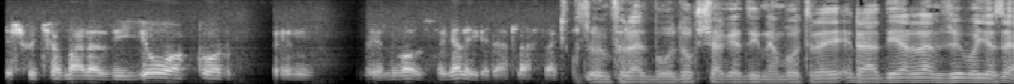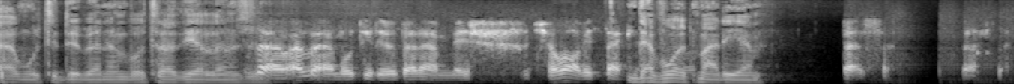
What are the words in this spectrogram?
És hogyha már ez így jó, akkor én én valószínűleg elégedett leszek. Az önfelett boldogság eddig nem volt rád jellemző, vagy az elmúlt időben nem volt rád jellemző? Nem, az elmúlt időben nem, és ha valamit meg... De volt már ilyen? Persze, persze.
